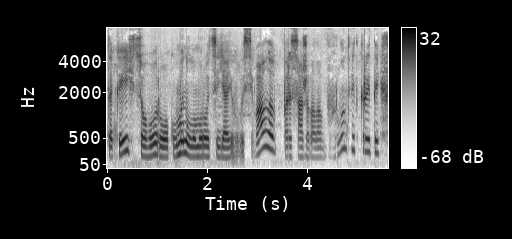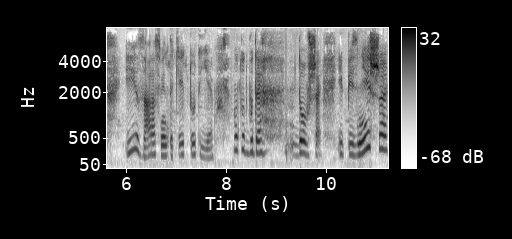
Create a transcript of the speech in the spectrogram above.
такий цього року. В минулому році я його висівала, пересаджувала в ґрунт відкритий, і зараз він такий тут є. Ну тут буде довше і пізніше,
